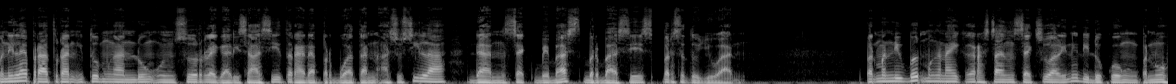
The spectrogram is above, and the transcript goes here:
menilai peraturan itu mengandung unsur legalisasi terhadap perbuatan asusila dan seks bebas berbasis persetujuan. Permendikbud mengenai kekerasan seksual ini didukung penuh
